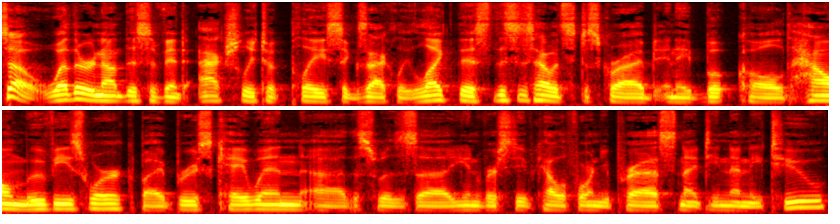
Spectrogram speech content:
So, whether or not this event actually took place exactly like this, this is how it's described in a book called How Movies Work by Bruce Kawin. Uh, this was uh, University of California Press, 1992.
